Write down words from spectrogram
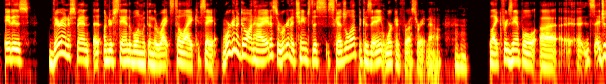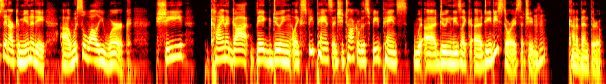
it is very understand uh, understandable and within the rights to like say we're gonna go on hiatus or we're gonna change this schedule up because it ain't working for us right now Mhm. like for example uh it's just in our community uh whistle while you work she kind of got big doing like speed paints and she talked over the speed paints uh doing these like uh d&d stories that she'd Mhm. Kind of been through.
